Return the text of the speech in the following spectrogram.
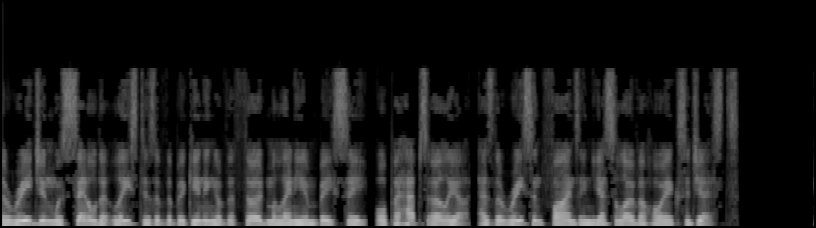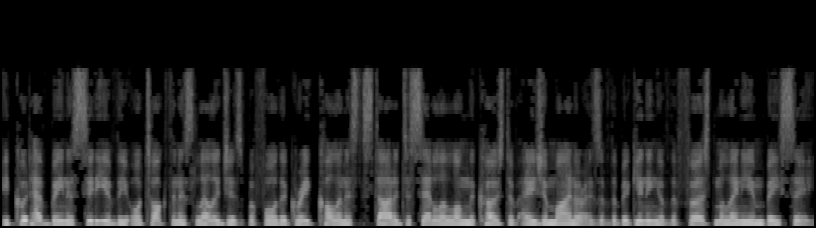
The region was settled at least as of the beginning of the 3rd millennium BC, or perhaps earlier, as the recent finds in Yesilova Hoyuk suggests. It could have been a city of the autochthonous Leleges before the Greek colonists started to settle along the coast of Asia Minor as of the beginning of the 1st millennium BC.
